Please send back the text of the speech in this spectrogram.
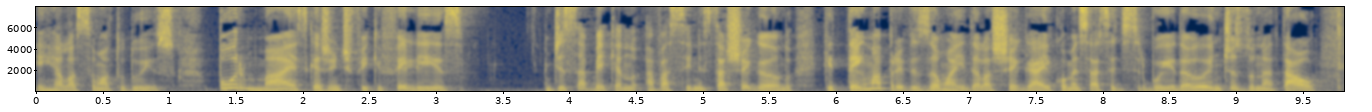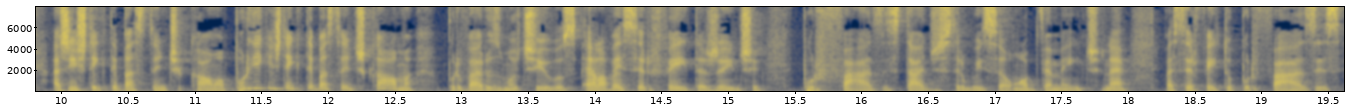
em relação a tudo isso? Por mais que a gente fique feliz de saber que a vacina está chegando, que tem uma previsão aí dela chegar e começar a ser distribuída antes do Natal, a gente tem que ter bastante calma. Por que a gente tem que ter bastante calma? Por vários motivos. Ela vai ser feita, gente, por fases, tá? A distribuição, obviamente, né? Vai ser feito por fases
